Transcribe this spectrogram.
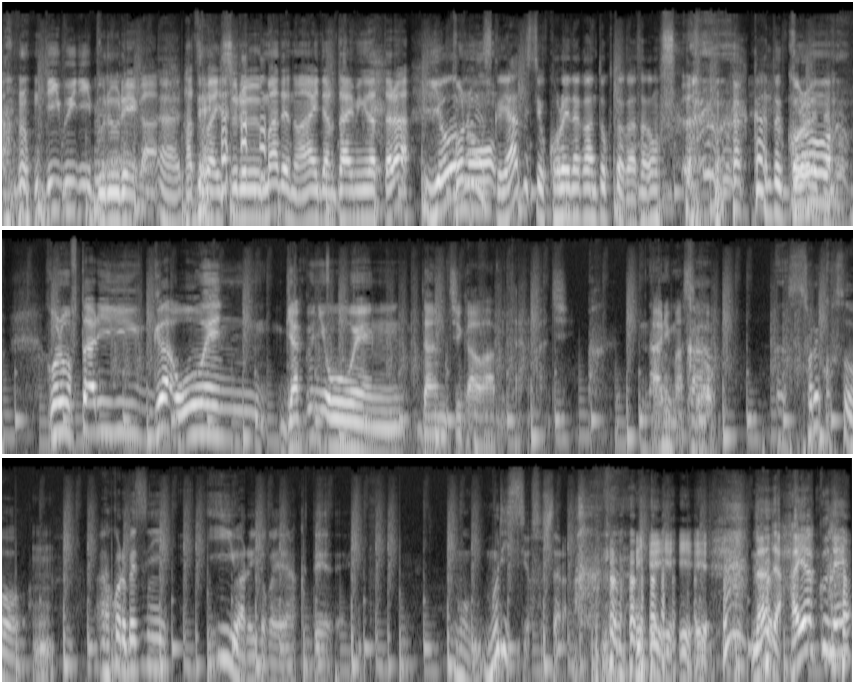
あの DVD ブルーレイがあ発売するまでの間のタイミングだったらよこの嫌ですよ是枝監督とか坂本さん監督来このこの2人が応援逆に応援団地側みたいな感じ。ありますよ。それこそうん。あこれ別にいい悪いとかじゃなくてもう無理っすよそしたら。いやいやいやなんで早くね？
